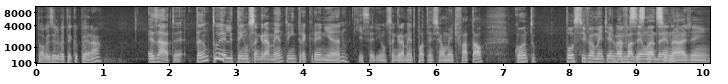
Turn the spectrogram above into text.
Talvez ele vai ter que operar. Exato. É, tanto ele tem um sangramento intracraniano, que seria um sangramento potencialmente fatal, quanto possivelmente ele uma vai fazer uma drenagem,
